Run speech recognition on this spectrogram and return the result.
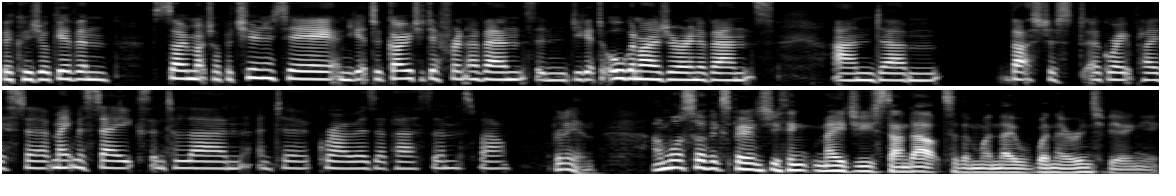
because you're given so much opportunity and you get to go to different events and you get to organise your own events and um, that's just a great place to make mistakes and to learn and to grow as a person as well. Brilliant. And what sort of experience do you think made you stand out to them when they when they were interviewing you?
